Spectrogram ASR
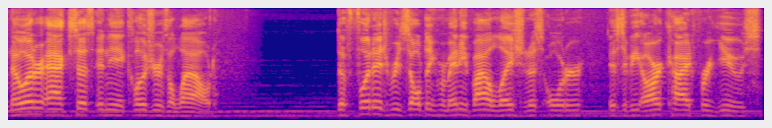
No other access in the enclosure is allowed. The footage resulting from any violation of this order is to be archived for use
